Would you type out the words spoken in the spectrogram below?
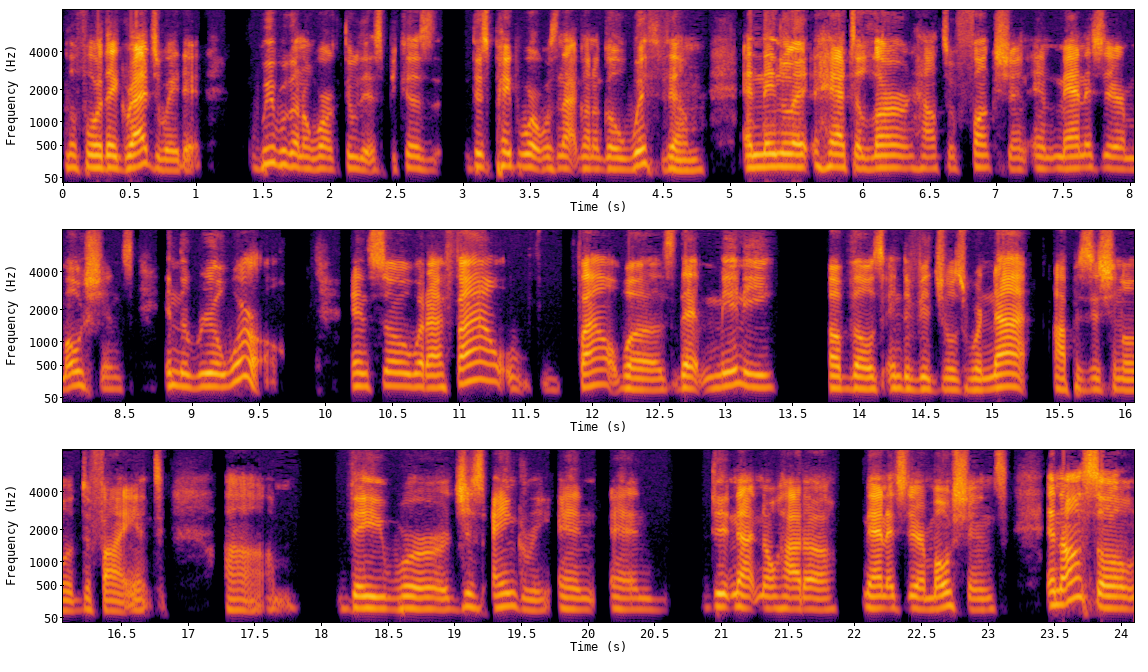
before they graduated, we were going to work through this because this paperwork was not going to go with them and they le- had to learn how to function and manage their emotions in the real world and so what i found found was that many of those individuals were not oppositional defiant um, they were just angry and and did not know how to manage their emotions. And also,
